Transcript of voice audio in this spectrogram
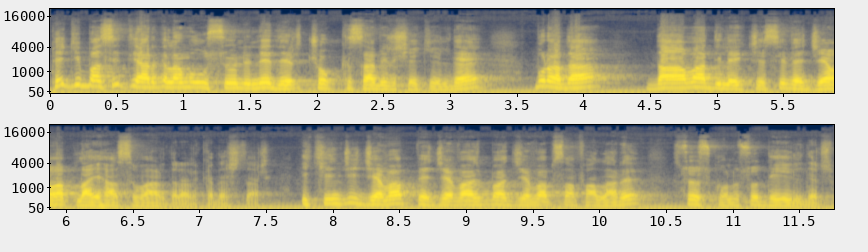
Peki basit yargılama usulü nedir? Çok kısa bir şekilde. Burada dava dilekçesi ve cevap layihası vardır arkadaşlar. İkinci cevap ve cevaba cevap safhaları söz konusu değildir.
